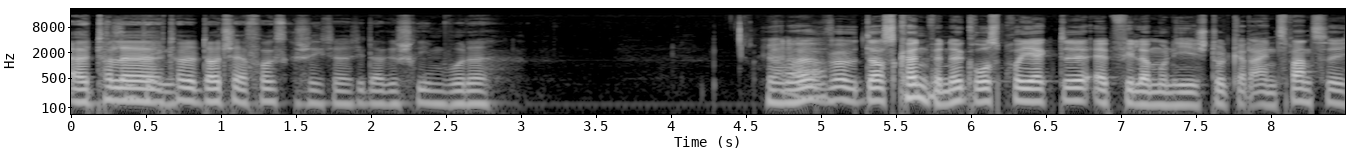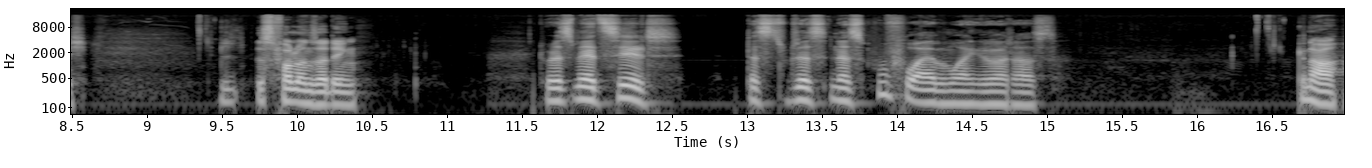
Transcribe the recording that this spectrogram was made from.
Ja. Äh, tolle, tolle deutsche Erfolgsgeschichte, die da geschrieben wurde. Ja, ne, das können wir, ne? Großprojekte, Elbphilharmonie, Stuttgart 21. Ist voll unser Ding. Du hattest mir erzählt, dass du das in das UFO-Album reingehört hast. Genau,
